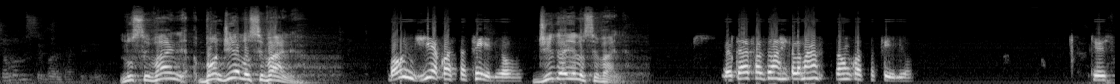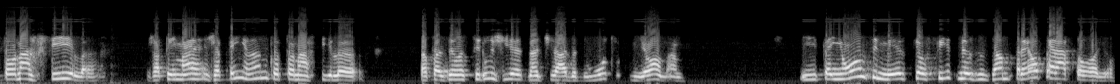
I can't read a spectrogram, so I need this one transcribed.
Chama Lucivânia rapidinho. Bom dia, Lucivânia. Bom dia, Costa Filho. Diga aí, Lucivânia. Eu quero fazer uma reclamação, Costa Filho. Que eu estou na fila, já tem mais, já tem ano que eu estou na fila para fazer uma cirurgia na tirada do outro mioma. E tem 11 meses que eu fiz meus exames pré-operatórios.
